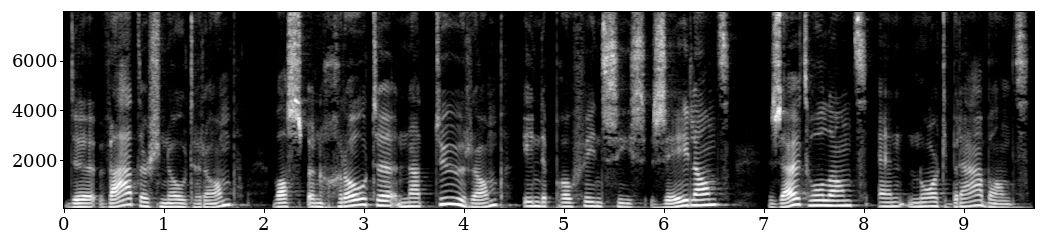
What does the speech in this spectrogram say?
De watersnoodramp was een grote natuurramp in de provincies Zeeland, Zuid-Holland en Noord-Brabant.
